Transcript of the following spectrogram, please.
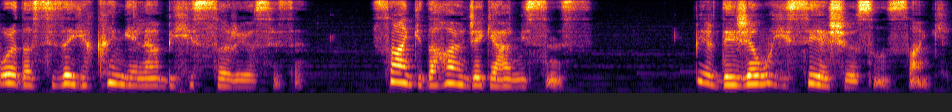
Burada size yakın gelen bir his sarıyor sizi. Sanki daha önce gelmişsiniz. Bir dejavu hissi yaşıyorsunuz sanki.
